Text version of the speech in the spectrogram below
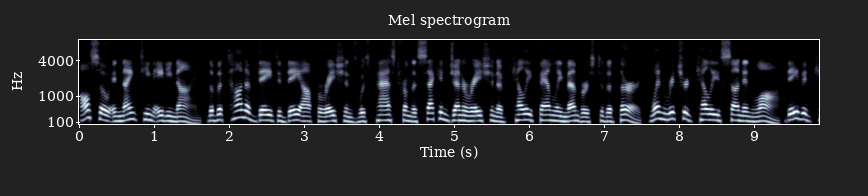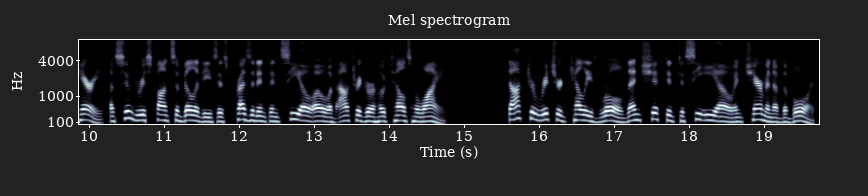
Also in 1989, the baton of day-to-day -day operations was passed from the second generation of Kelly family members to the third, when Richard Kelly's son-in-law, David Carey, assumed responsibilities as president and COO of Outrigger Hotels Hawaii. Dr. Richard Kelly's role then shifted to CEO and chairman of the board.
